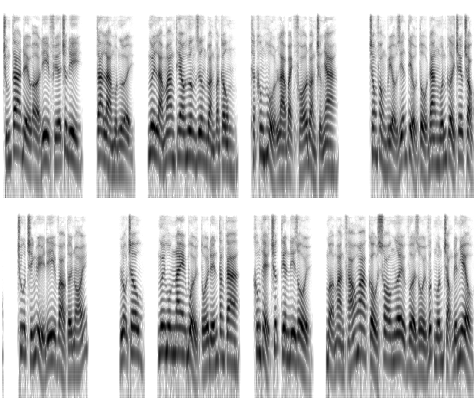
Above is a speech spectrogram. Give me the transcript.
chúng ta đều ở đi phía trước đi, ta là một người, ngươi là mang theo hương dương đoàn văn công, thật không hổ là bạch phó đoàn trưởng nha. Trong phòng biểu diễn tiểu tổ đang muốn cười trêu chọc, Chu chính ủy đi vào tới nói. Lộ Châu, ngươi hôm nay buổi tối đến tăng ca, không thể trước tiên đi rồi, mở màn pháo hoa cầu so ngươi vừa rồi vứt muốn trọng đến nhiều,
